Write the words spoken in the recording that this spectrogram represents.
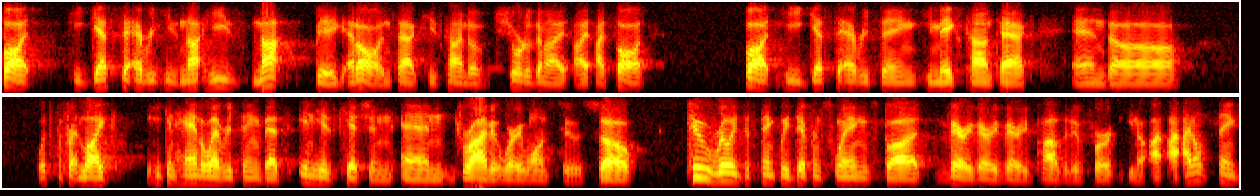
but he gets to every. He's not. He's not big at all. In fact, he's kind of shorter than I, I, I thought, but he gets to everything. He makes contact, and uh, what's the phrase? Like he can handle everything that's in his kitchen and drive it where he wants to. So, two really distinctly different swings, but very, very, very positive. For you know, I, I don't think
